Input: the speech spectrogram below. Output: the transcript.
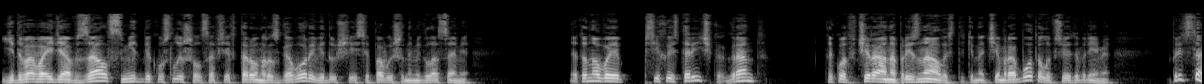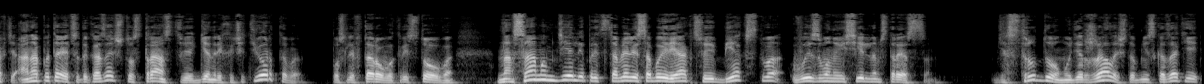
Едва войдя в зал, Смитбек услышал со всех сторон разговоры, ведущиеся повышенными голосами. «Это новая психоисторичка, Грант? Так вот, вчера она призналась-таки, над чем работала все это время. Представьте, она пытается доказать, что странствие Генриха IV после Второго Крестового — на самом деле представляли собой реакцию бегства, вызванную сильным стрессом. Я с трудом удержалась, чтобы не сказать ей,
